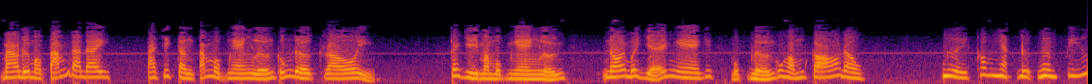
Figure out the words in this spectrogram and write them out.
Mau đưa một tấm ra đây. Ta chỉ cần tấm một ngàn lượng cũng được rồi. Cái gì mà một ngàn lượng? Nói mới dễ nghe chứ. Một lượng cũng không có đâu. Người không nhặt được ngân phiếu.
